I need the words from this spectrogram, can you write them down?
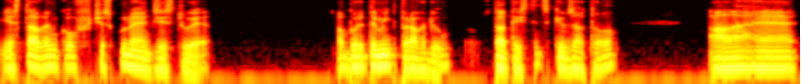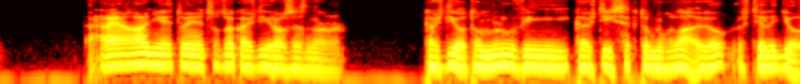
města venkov v Česku neexistuje. A budete mít pravdu, statisticky za to, ale reálně je to něco, co každý rozezná. Každý o tom mluví, každý se k tomu hlá, jo, prostě lidi o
